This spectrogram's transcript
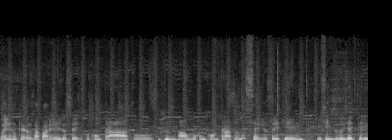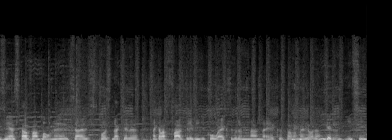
ou ele não queira usar aparelho, ou seja por contrato, algo com contrato, eu não sei. Eu sei que, enfim, do jeito que ele viesse estava bom, né? Se fosse daquele, naquela fase que ele vinha de cueca segurando na neca, estava melhor ainda. enfim.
